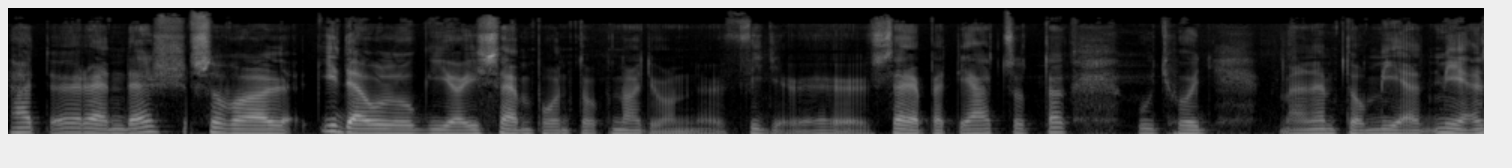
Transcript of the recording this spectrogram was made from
Hát rendes, szóval ideológiai szempontok nagyon figyel, szerepet játszottak, úgyhogy már nem tudom milyen, milyen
